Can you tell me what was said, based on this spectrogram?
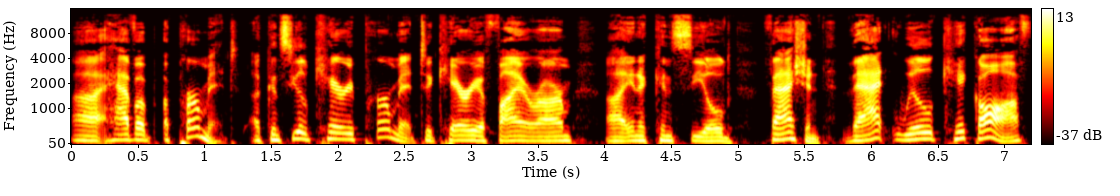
uh, have a, a, permit, a concealed carry permit to carry a firearm uh, in a concealed fashion. That will kick off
